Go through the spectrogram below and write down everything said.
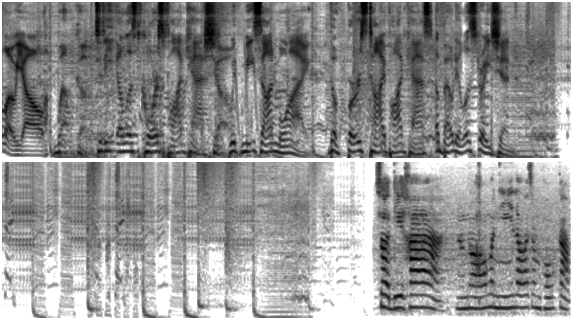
Hello, y'all. Welcome to the Illust Course Podcast Show with Misan Moai, the first Thai podcast about illustration. สวัสดีค่ะ น้องๆ วันนี้เราก็จะมาพบกับ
